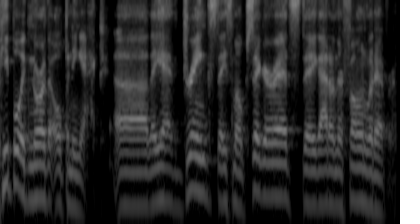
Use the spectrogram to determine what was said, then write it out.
People ignore the opening act. Uh, they had drinks, they smoke cigarettes, they got on their phone, whatever.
